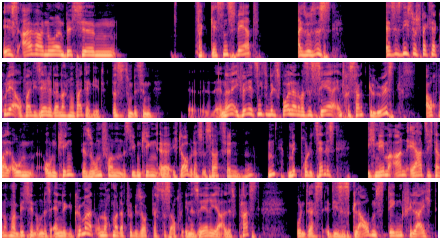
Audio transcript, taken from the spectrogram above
ist einfach nur ein bisschen vergessenswert. Also es ist, es ist nicht so spektakulär, auch weil die Serie danach noch weitergeht. Das ist so ein bisschen, äh, ne? Ich will jetzt nicht so viel spoilern, aber es ist sehr interessant gelöst. Auch weil Owen, Owen King, der Sohn von Stephen King, äh, ich glaube, das ist er, Fan, ne? hm, Mitproduzent ist. Ich nehme an, er hat sich da noch mal ein bisschen um das Ende gekümmert und noch mal dafür gesorgt, dass das auch in eine Serie alles passt und dass dieses Glaubensding vielleicht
